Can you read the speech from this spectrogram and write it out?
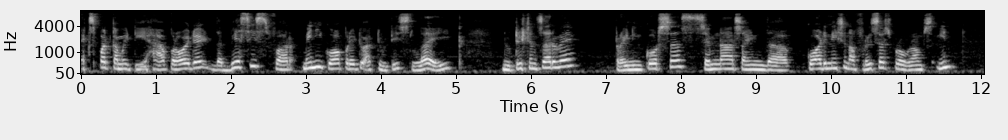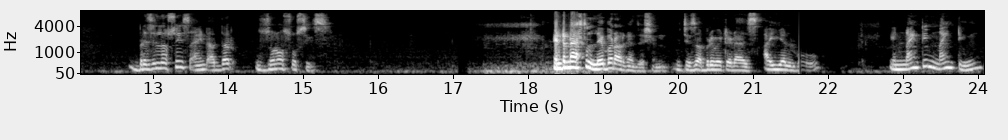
expert committee have provided the basis for many cooperative activities like nutrition survey, training courses, seminars and the coordination of research programs in brucellosis and other zoonoses. International Labour Organization, which is abbreviated as ILO, in 1919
